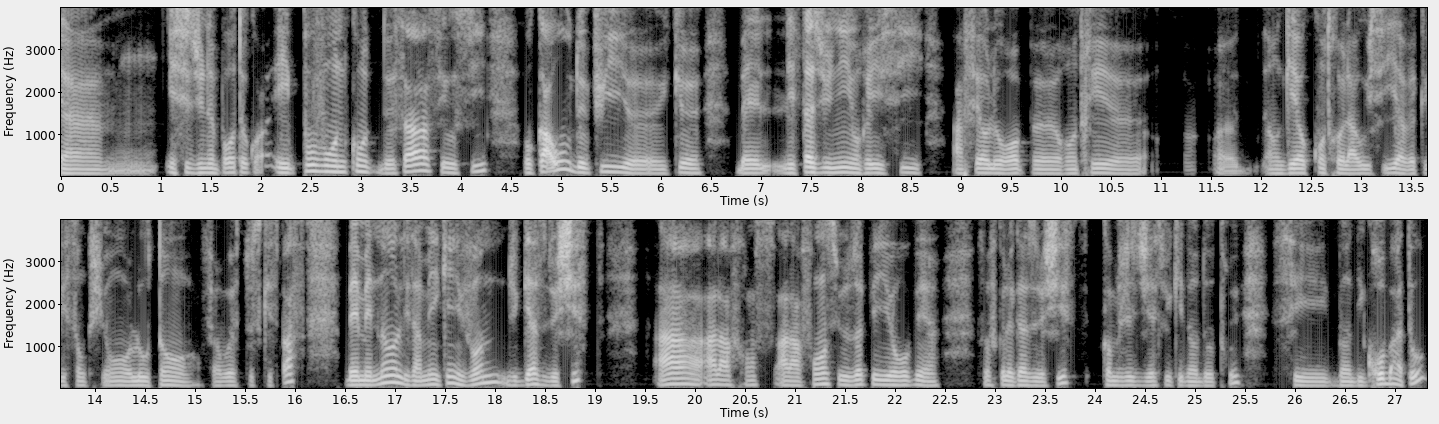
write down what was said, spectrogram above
et c'est du n'importe quoi. Et pour vous rendre compte de ça, c'est aussi au cas où, depuis que ben, les États-Unis ont réussi à faire l'Europe rentrer en guerre contre la Russie avec les sanctions, l'OTAN, enfin bref, tout ce qui se passe, ben maintenant, les Américains, ils vendent du gaz de schiste à, la France, à la France et aux autres pays européens. Sauf que le gaz de schiste, comme je l'ai déjà expliqué dans d'autres trucs, c'est dans des gros bateaux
